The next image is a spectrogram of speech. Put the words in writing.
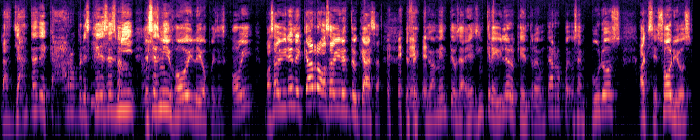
las llantas de carro? Pero es que ese es mi, ese es mi hobby. Le digo, pues es hobby, ¿vas a vivir en el carro o vas a vivir en tu casa? Efectivamente, o sea, es increíble lo que dentro de un carro, pues, o sea, en puros accesorios,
